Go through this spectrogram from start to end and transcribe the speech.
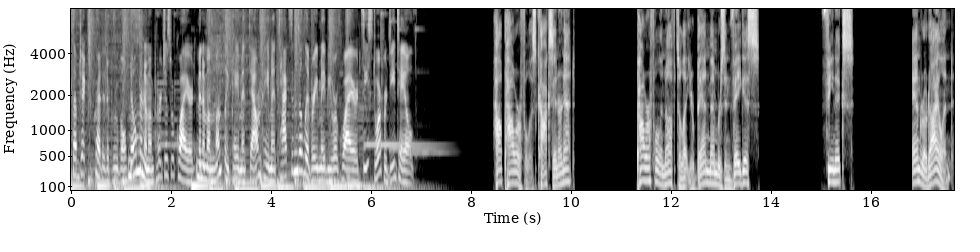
Subject to credit approval. No minimum purchase required. Minimum monthly payment, down payment, tax, and delivery may be required. See store for details. How powerful is Cox Internet? Powerful enough to let your band members in Vegas, Phoenix, and Rhode Island.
